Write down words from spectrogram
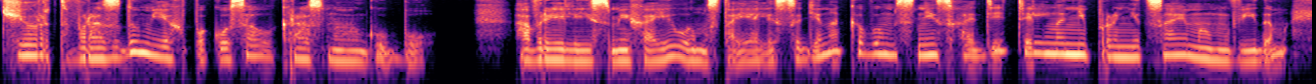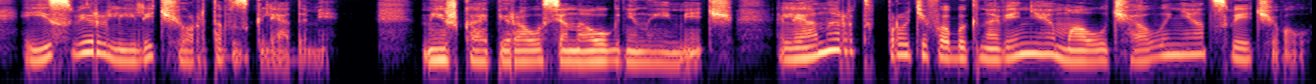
Черт в раздумьях покусал красную губу. Аврелий с Михаилом стояли с одинаковым снисходительно непроницаемым видом и сверлили черта взглядами. Мишка опирался на огненный меч, Леонард против обыкновения молчал и не отсвечивал.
